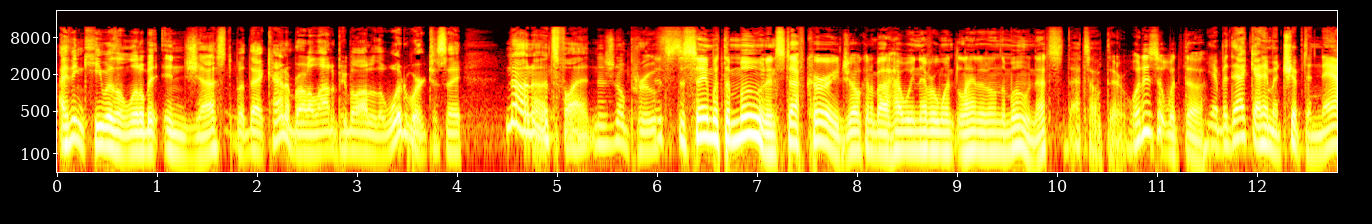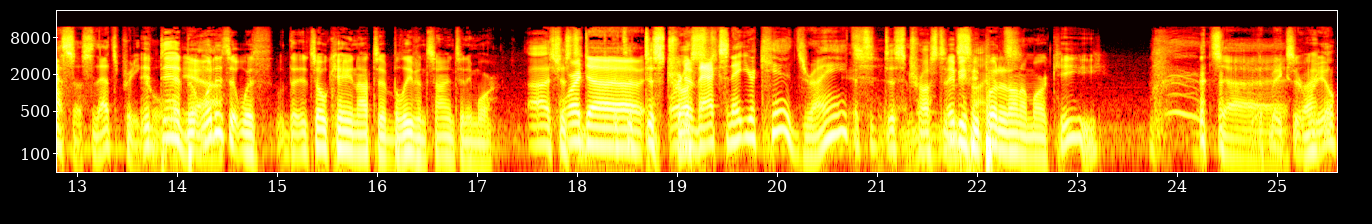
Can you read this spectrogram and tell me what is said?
I think he was a little bit in jest, but that kind of brought a lot of people out of the woodwork to say, no, no, it's flat. There's no proof. It's the same with the moon and Steph Curry joking about how we never went landed on the moon. That's that's out there. What is it with the? Yeah, but that got him a trip to NASA, so that's pretty cool. It did, but what Yeah. is it with? The, it's okay not to believe in science anymore. uh, it's just Or a, to, it's a or distrust. to vaccinate your kids, right? It's a distrust. Maybe in if you put it on a marquee, It's, uh, it makes it right? real.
